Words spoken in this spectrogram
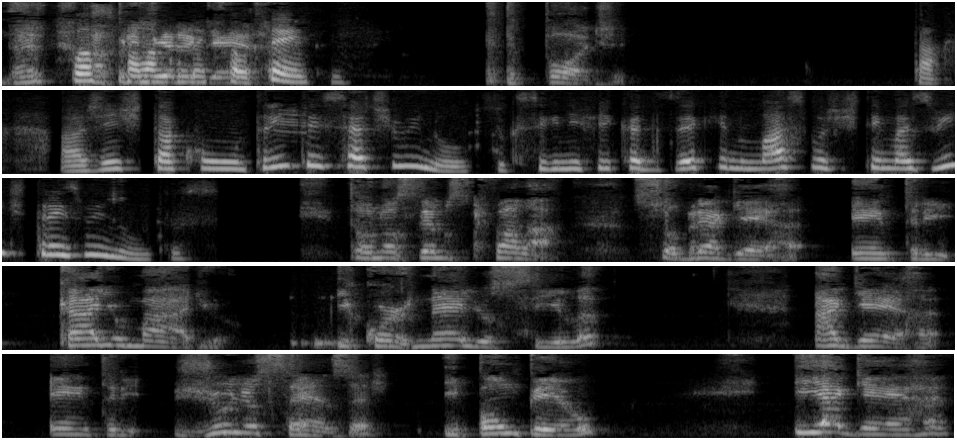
Né? Posso falar como é que guerra... o tempo? Pode. Tá. A gente está com 37 minutos, o que significa dizer que no máximo a gente tem mais 23 minutos. Então nós temos que falar sobre a guerra entre Caio Mário e Cornélio Sila, a guerra entre Júlio César e Pompeu e a guerra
